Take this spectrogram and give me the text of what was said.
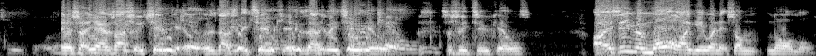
Two kills. it's yeah, it was actually two kills. It was actually two kills. It was actually two Two kills. kills. It's actually two kills. Oh, it's even more laggy when it's on normal.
